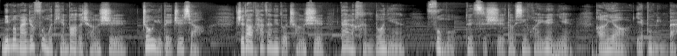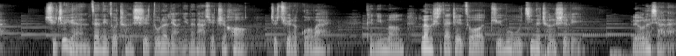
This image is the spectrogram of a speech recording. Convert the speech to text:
柠檬瞒着父母填报的城市终于被知晓，直到他在那座城市待了很多年，父母对此事都心怀怨念，朋友也不明白。许知远在那座城市读了两年的大学之后，就去了国外，可柠檬愣是在这座举目无亲的城市里留了下来。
